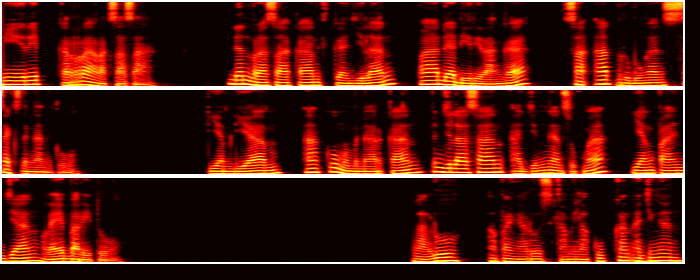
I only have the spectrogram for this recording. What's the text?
mirip kera raksasa dan merasakan keganjilan pada diri Rangga saat berhubungan seks denganku. Diam-diam aku membenarkan penjelasan ajengan Sukma yang panjang lebar itu. Lalu, apa yang harus kami lakukan ajengan?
